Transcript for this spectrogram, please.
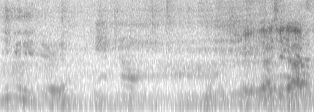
ကြီးရရှိတာဟုတ်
